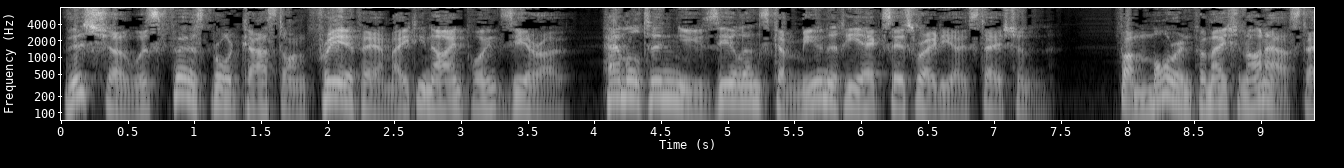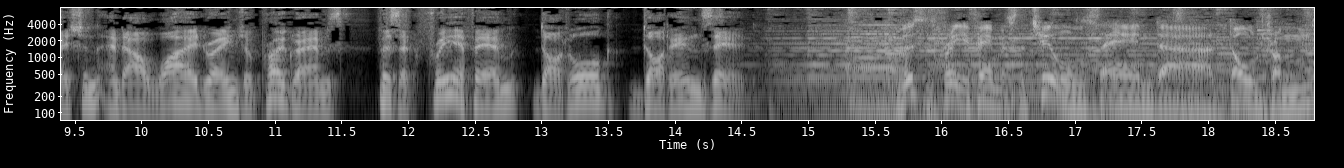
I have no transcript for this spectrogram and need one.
This show was first broadcast on Free FM 89.0, Hamilton, New Zealand's community access radio station. For more information on our station and our wide range of programs, visit freefm.org.nz. This is Free FM, it's the Chills and uh, Doldrums.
